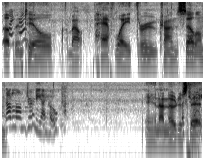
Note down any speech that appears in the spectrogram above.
up until about halfway through trying to sell them. Not a long journey, I hope. And I noticed that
